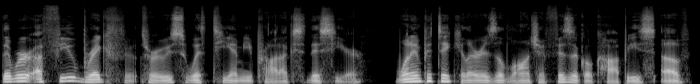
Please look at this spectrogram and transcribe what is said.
There were a few breakthroughs with TME products this year. One in particular is the launch of physical copies of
